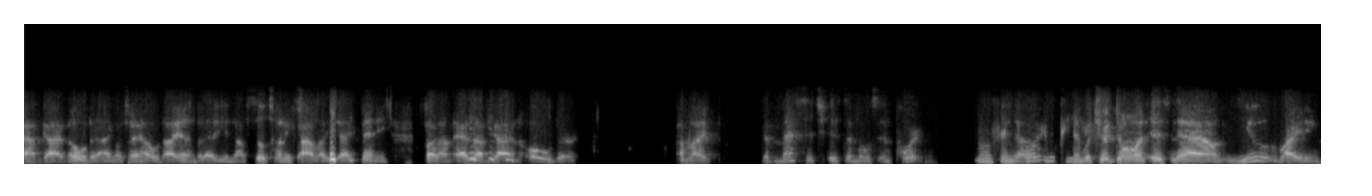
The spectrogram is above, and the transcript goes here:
I've gotten older, I ain't gonna tell you how old I am, but as, you know I'm still 25 like Jack Benny. But um, as I've gotten older, I'm like, the message is the most important. Most you important piece. And what you're doing is now you writing.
